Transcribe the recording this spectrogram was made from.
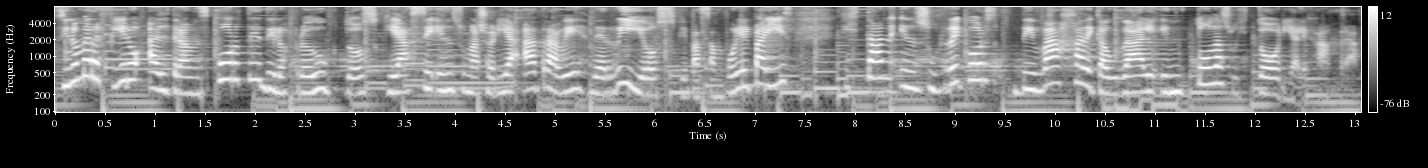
sino me refiero al transporte de los productos que hace en su mayoría a través de ríos que pasan por el país están en sus récords de baja de caudal en toda su historia, Alejandra.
